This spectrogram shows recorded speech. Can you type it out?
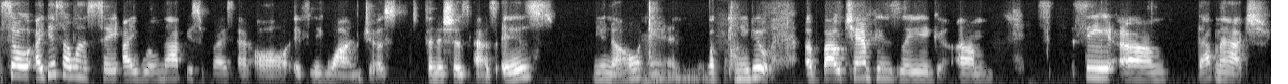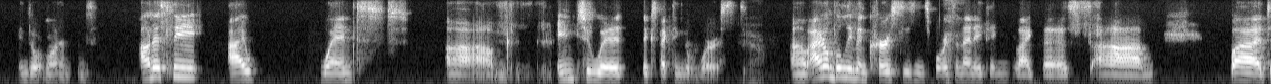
so I guess I want to say I will not be surprised at all if League One just finishes as is. You know, and what can you do about Champions League? Um, see um, that match in Dortmund. Honestly, I went um, into it expecting the worst. Yeah. Um, I don't believe in curses in sports and anything like this. Um, but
